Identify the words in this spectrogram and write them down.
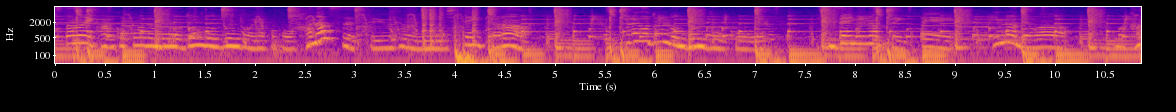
拙い韓国語でもどんどんどんどんやっぱこう話すっていう風にしていったらそれがどんどんどんどんこう自然になっていって今では、ま、考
